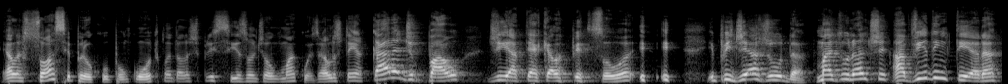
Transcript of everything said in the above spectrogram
Elas só se preocupam com o outro quando elas precisam de alguma coisa. Elas têm a cara de pau de ir até aquela pessoa e, e pedir ajuda. Mas durante a vida inteira,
